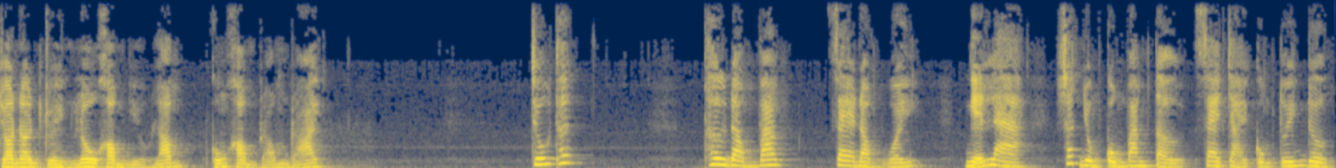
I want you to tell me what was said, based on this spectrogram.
Cho nên truyền lưu không nhiều lắm cũng không rộng rãi. Chú thích. Thư đồng văn xe đồng quỹ nghĩa là sách dùng cùng văn tự xe chạy cùng tuyến đường.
